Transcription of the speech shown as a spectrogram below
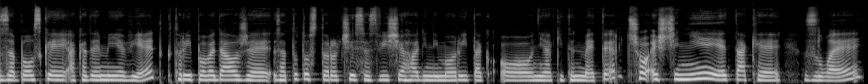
z Polskej akadémie vied, ktorý povedal, že za toto storočie sa zvýšia hladiny morí tak o nejaký ten meter, čo ešte nie je také zlé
